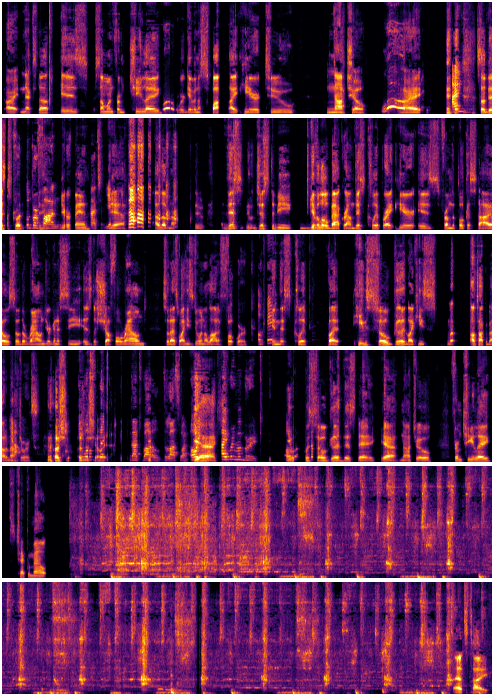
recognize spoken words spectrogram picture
All right. Next up is someone from Chile. We're giving a spotlight here to Nacho. Woo! All right. I'm So this foot, super fun. you're a fan? Yeah. Yeah. I love Nacho too. This, just to be, give a little background, this clip right here is from the Book of Styles. So the round you're going to see is the shuffle round. So that's why he's doing a lot of footwork okay. in this clip, but he was so good. Like he's, I'll talk about him Yeah. afterwards. I'll, show, I'll just show it. that battle, the last one. Oh, yeah, I remember it. he Oh, was so good this day. Yeah, Nacho from Chile. Let's check him out. That's tight.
